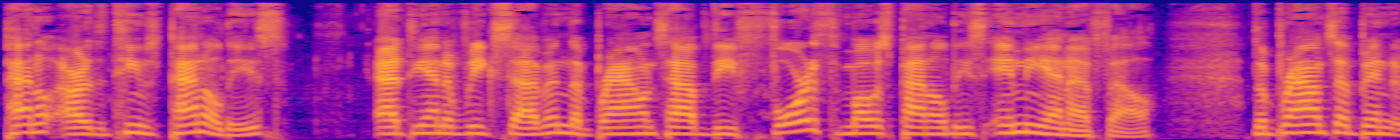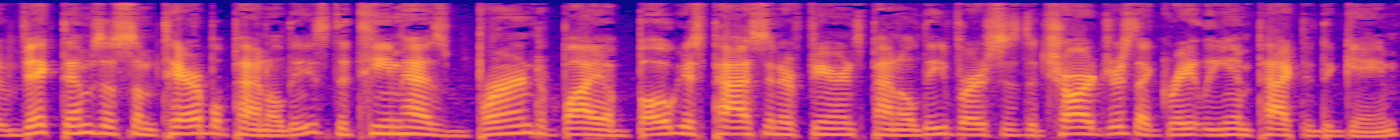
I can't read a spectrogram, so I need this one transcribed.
penal- are the team's penalties. At the end of Week Seven, the Browns have the fourth most penalties in the NFL. The Browns have been victims of some terrible penalties. The team has burned by a bogus pass interference penalty versus the Chargers that greatly impacted the game.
